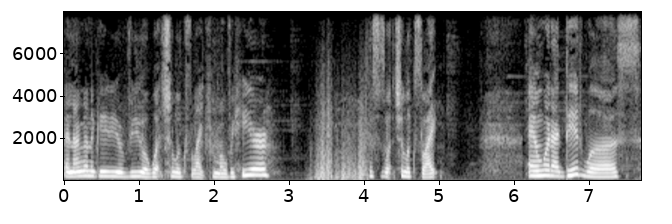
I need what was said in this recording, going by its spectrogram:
And I'm going to give you a view of what she looks like from over here. This is what she looks like. And what I did was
